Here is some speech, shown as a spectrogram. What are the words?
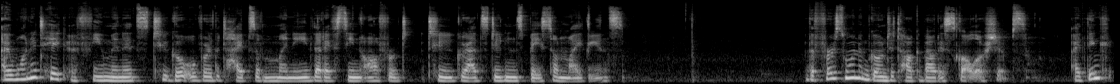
I want to take a few minutes to go over the types of money that I've seen offered to grad students based on my experience. The first one I'm going to talk about is scholarships. I think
